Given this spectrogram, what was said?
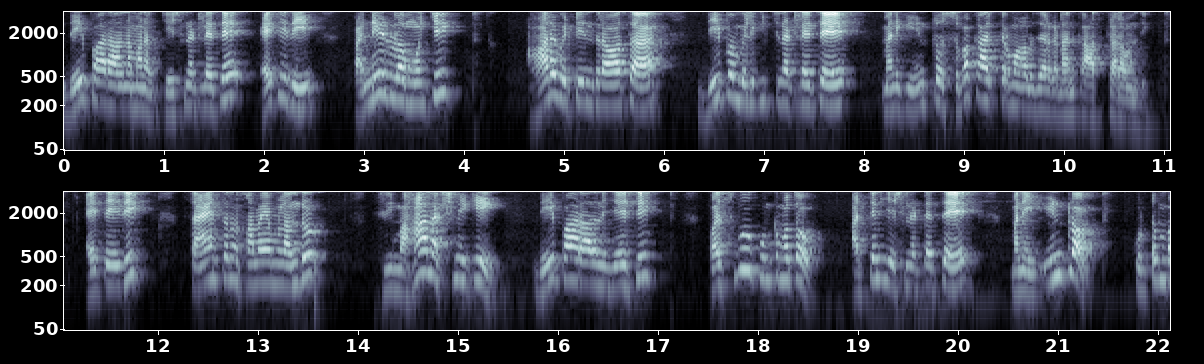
దీపారాధన మనం చేసినట్లయితే అయితే ఇది పన్నీరులో ముంచి ఆరబెట్టిన తర్వాత దీపం వెలిగించినట్లయితే మనకి ఇంట్లో శుభ కార్యక్రమాలు జరగడానికి ఆస్కారం ఉంది. అయితే ఇది సాయంత్రం సమయంలందు శ్రీ మహాలక్ష్మికి దీపారాధన చేసి పసుపు కుంకుమతో అర్చన చేసినట్లయితే మన ఇంట్లో కుటుంబ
